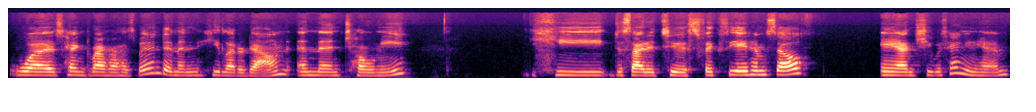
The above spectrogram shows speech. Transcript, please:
was hanged by her husband and then he let her down. And then Tony, he decided to asphyxiate himself and she was hanging him.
